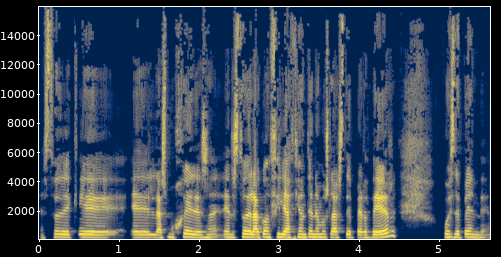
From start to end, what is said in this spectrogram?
Esto de que eh, las mujeres, en esto de la conciliación, tenemos las de perder pues depende,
